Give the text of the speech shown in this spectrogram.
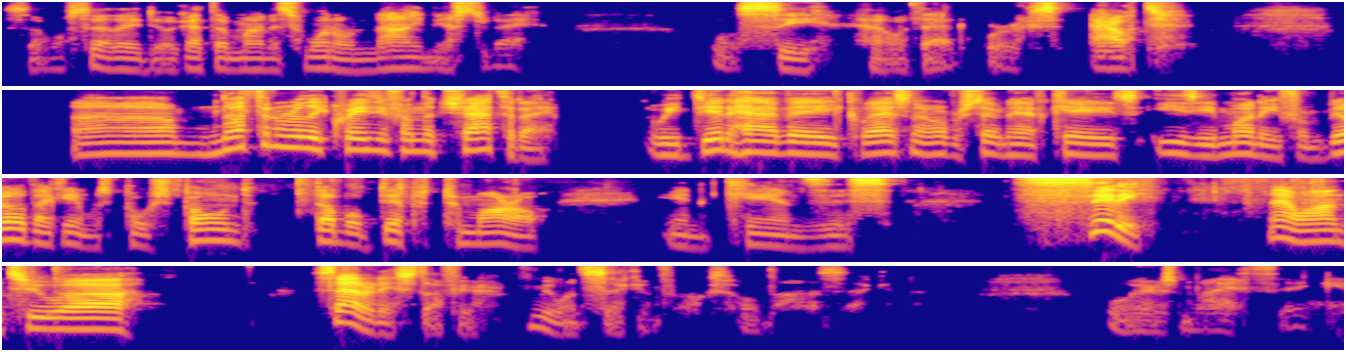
So we'll see how they do. I got them minus 109 yesterday. We'll see how that works out. Um, nothing really crazy from the chat today. We did have a Glasnow over seven and a half Ks easy money from Bill. That game was postponed. Double dip tomorrow in Kansas City. Now on to uh, Saturday stuff here. Give me one second, folks. Hold on a second. Where's my thing here?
